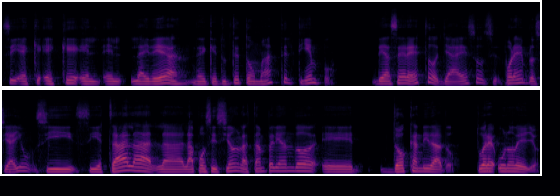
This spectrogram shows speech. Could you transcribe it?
Sí, es que, es que el, el- la idea de que tú te tomaste el tiempo de hacer esto, ya eso, por ejemplo, si hay un, si, si está la, la, la posición, la están peleando eh, dos candidatos, tú eres uno de ellos.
